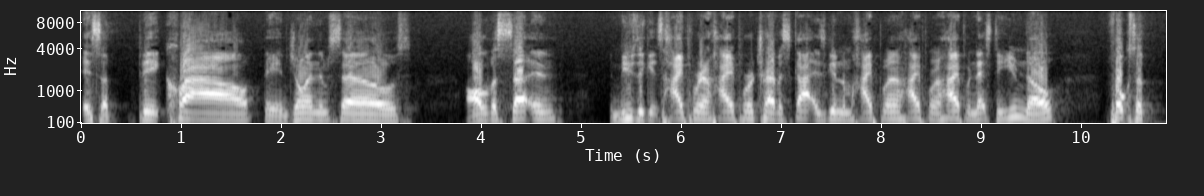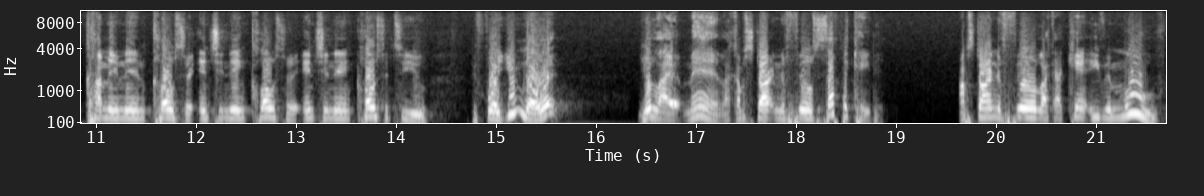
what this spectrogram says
It's a big crowd, they enjoying themselves. All of a sudden, the music gets hyper and hyper. Travis Scott is getting them hyper and hyper and hyper. Next thing you know, folks are coming in closer, inching in closer, inching in closer to you. Before you know it, you're like, man, like I'm starting to feel suffocated. I'm starting to feel like I can't even move.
